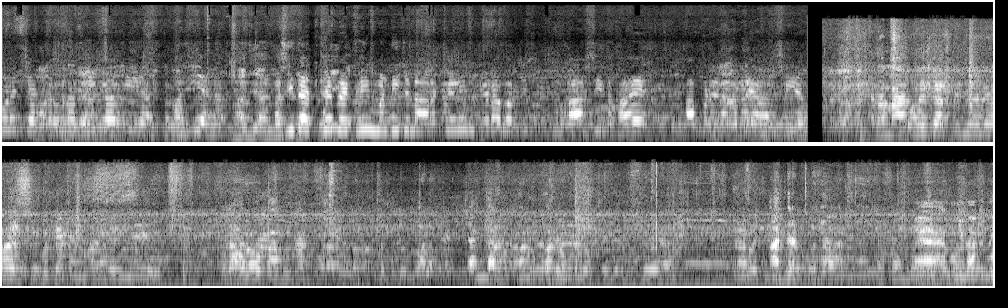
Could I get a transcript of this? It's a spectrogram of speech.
ਕੋਲੇ ਚੈੱਕ ਕਰਨ ਦਾ ਤਰੀਕਾ ਕੀ ਹੈ ਆਹੀ ਹੈ ਨਾ। ਅਸੀਂ ਤਾਂ ਇੱਥੇ ਬੈਠੇ ਹੀ ਮੰਡੀ 'ਚ ਲਾ ਰੱਖੇ ਨੇ। ਜਿਹੜਾ ਮਰਜ਼ੀ ਆਰਸੀ ਦਿਖਾਏ ਆਪਣੇ ਨਾਮ ਤੇ ਆਰਸੀ ਹੈ। ਮੈਂ ਮੁੰਡਾ ਕਿਤੇ।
